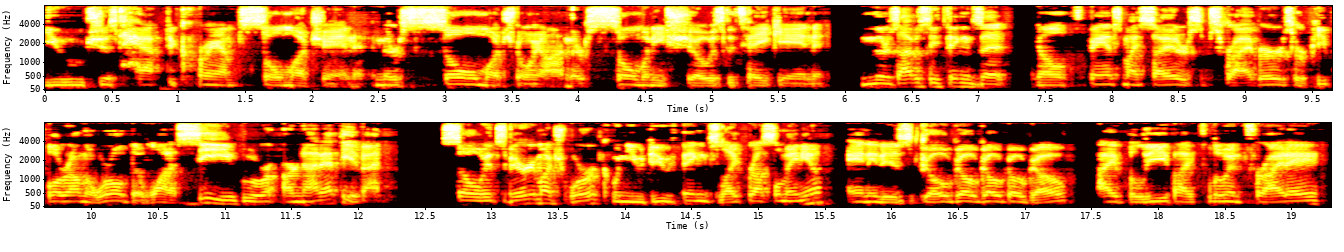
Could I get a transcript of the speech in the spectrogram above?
you just have to cram so much in. And there's so much going on. There's so many shows to take in. And there's obviously things that, you know, fans of my site or subscribers or people around the world that want to see who are, are not at the event. So it's very much work when you do things like WrestleMania and it is go, go, go, go, go. I believe I flew in Friday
